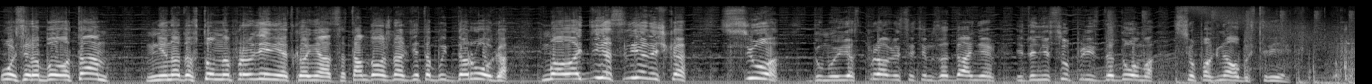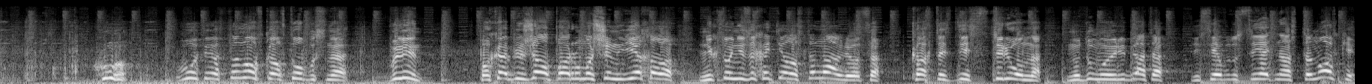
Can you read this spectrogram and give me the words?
Озеро было там, мне надо в том направлении отклоняться. Там должна где-то быть дорога. Молодец, Леночка! Все, думаю, я справлюсь с этим заданием и донесу приз до дома. Все, погнал быстрее. О, вот и остановка автобусная. Блин, Пока бежал, пару машин ехало, никто не захотел останавливаться. Как-то здесь стрёмно. Но думаю, ребята, если я буду стоять на остановке,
